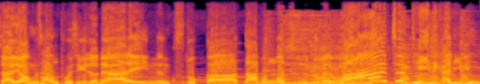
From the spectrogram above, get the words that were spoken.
자 영상 보시기 전에 아래에 있는 구독과 따봉 버튼 누르면 완전 개이득 아니니?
